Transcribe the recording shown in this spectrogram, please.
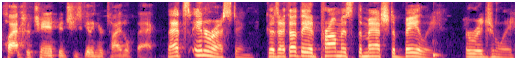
Clash of Champions, she's getting her title back. That's interesting because I thought they had promised the match to Bayley originally,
